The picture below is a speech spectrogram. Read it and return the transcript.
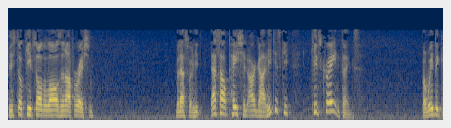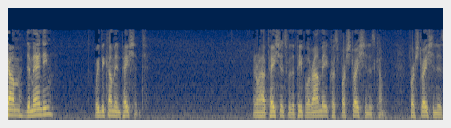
He still keeps all the laws in operation. But that's what he that's how patient our God. He just keep, keeps creating things. But we become demanding, we become impatient. I don't have patience with the people around me because frustration is coming. Frustration is,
